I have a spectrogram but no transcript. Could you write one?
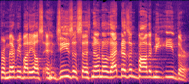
from everybody else." And Jesus says, "No, no, that doesn't bother me either."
